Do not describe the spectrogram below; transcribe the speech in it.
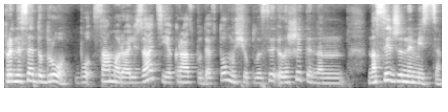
принесе добро, бо самореалізація якраз буде в тому, щоб лишити на насиджене місце.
